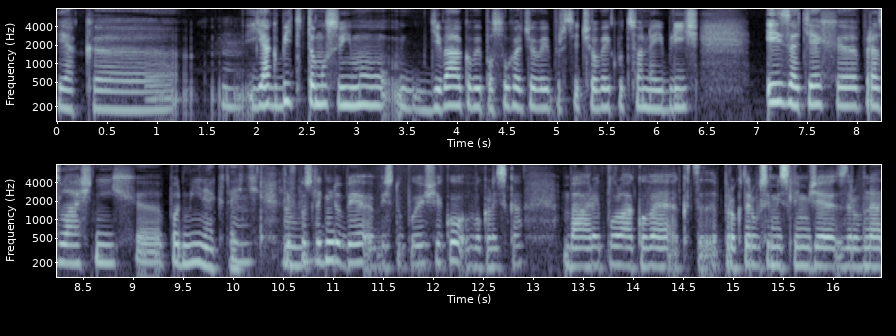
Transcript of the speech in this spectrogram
jak, uh, jak být tomu svýmu divákovi, posluchačovi, prostě člověku co nejblíž, i za těch eh, prazvláštních eh, podmínek teď. Hmm. Ty v no. poslední době vystupuješ jako vokalistka Báry Polákové, pro kterou si myslím, že zrovna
